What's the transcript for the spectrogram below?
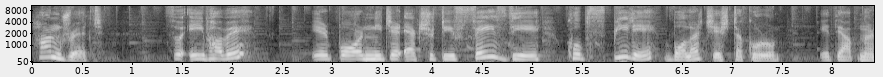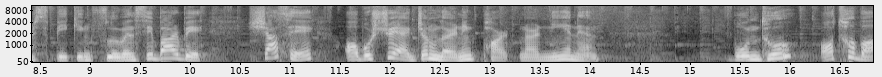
100. So, এইভাবে এরপর নিচের একশোটি ফেস দিয়ে খুব স্পিডে বলার চেষ্টা করুন এতে আপনার স্পিকিং ফ্লুয়েন্সি বাড়বে সাথে অবশ্যই একজন লার্নিং পার্টনার নিয়ে নেন। বন্ধু অথবা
